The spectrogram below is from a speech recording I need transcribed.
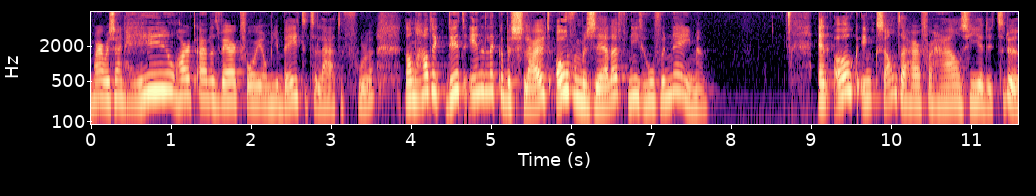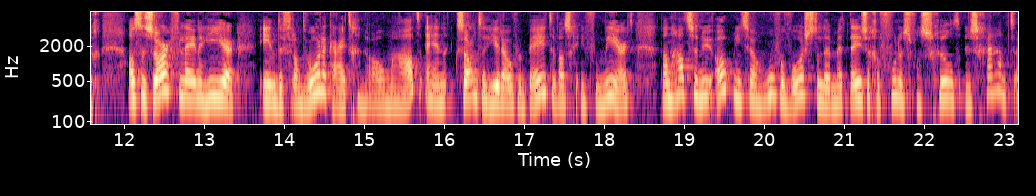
maar we zijn heel hard aan het werk voor je om je beter te laten voelen, dan had ik dit innerlijke besluit over mezelf niet hoeven nemen. En ook in Xante haar verhaal zie je dit terug. Als de zorgverlener hier in de verantwoordelijkheid genomen had en Xante hierover beter was geïnformeerd, dan had ze nu ook niet zo hoeven worstelen met deze gevoelens van schuld en schaamte.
